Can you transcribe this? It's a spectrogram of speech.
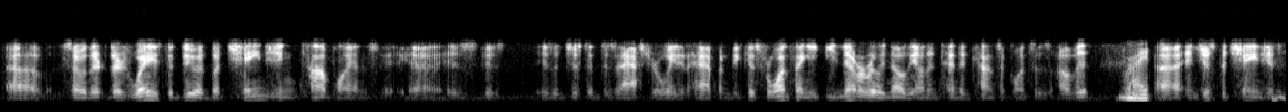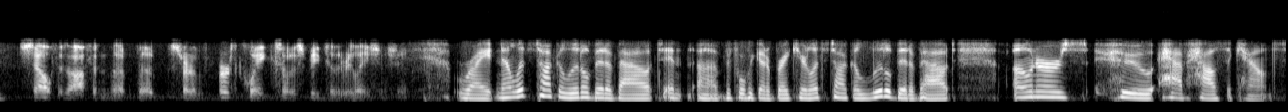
Uh, so there, there's ways to do it, but changing comp plans uh, is is is a, just a disaster waiting to happen because for one thing, you, you never really know the unintended consequences of it. Right. Uh, and just the change itself is often the, the sort of earthquake, so to speak, to the relationship. Right. Now let's talk a little bit about, and uh, before we go to break here, let's talk a little bit about owners who have house accounts.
